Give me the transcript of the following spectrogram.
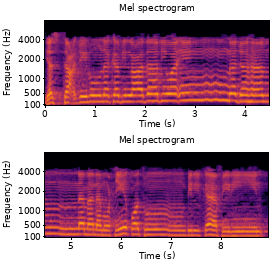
يستعجلونك بالعذاب وإن جهنم لمحيطة بالكافرين.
